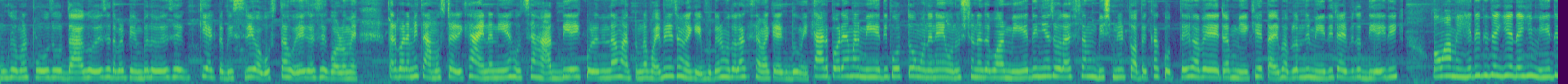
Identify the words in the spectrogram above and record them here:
মুখে আমার প্রচুর দাগ হয়েছে, তারপর পিম্পল হয়েছে, কি একটা বিশ্রী অবস্থা হয়ে গেছে গরমে। তারপর আমি চামচটা রেখে আয়না নিয়ে হচ্ছে হাত দিয়েই করে নিলাম। আর তোমরা ভয় পেয়েছ নাকি? ভূতের মতো লাগছে আমাকে একদমই। তারপরে আমার মেহেদি পড়তেও মনে নেই, অনুষ্ঠানে যাব। আর মেহেদি নিয়ে চলে আসলাম, বিশ মিনিট তো অপেক্ষা করতেই হবে, এটা মেখে তাই ভাবলাম যে মেহেদিটা এর ভিতর দিয়েই দিই ও মা, মেহেদি দিতে গিয়ে দেখি মেহেদি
